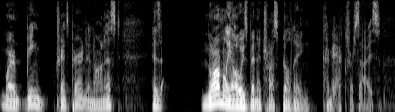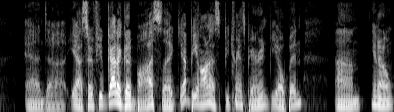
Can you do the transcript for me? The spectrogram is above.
where being transparent and honest has normally always been a trust building kind of exercise. And uh, yeah, so if you've got a good boss, like yeah, be honest, be transparent, be open. Um, you know,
